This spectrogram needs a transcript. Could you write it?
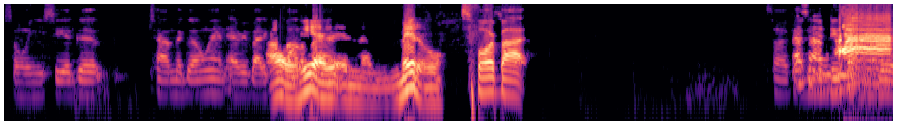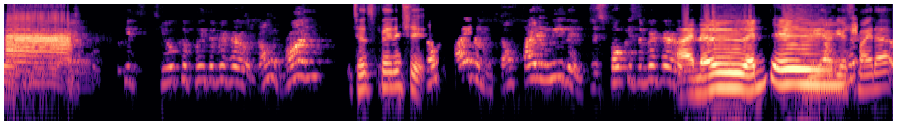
So when you see a good time to go in, everybody can Oh, follow he had it in the middle. It's four bot. So if That's I how need to we- do something, do He's- He'll complete the big hurdle. Don't run. just finish it. Don't fight him. Don't fight him either. Just focus the big hurdle. I know, I You have know. your smite up.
